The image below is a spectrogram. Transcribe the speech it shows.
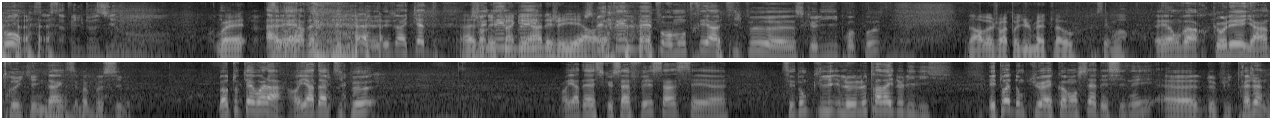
Bon. Ça, ça fait le deuxième en. en Ouais. Ah merde, déjà un 4. Ah, J'en Je ai vais flingué t'élever. un déjà hier. Je m'étais élevé pour montrer un petit peu euh, ce que Lily propose. Non, bah j'aurais pas dû le mettre là-haut. C'est bon. Et on va recoller, il y a un truc, il y a une dingue, c'est pas possible. Mais en tout cas, voilà, regardez un petit peu. Regardez ce que ça fait, ça, c'est euh, c'est donc le, le travail de Lily. Et toi, donc, tu as commencé à dessiner euh, depuis très jeune.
